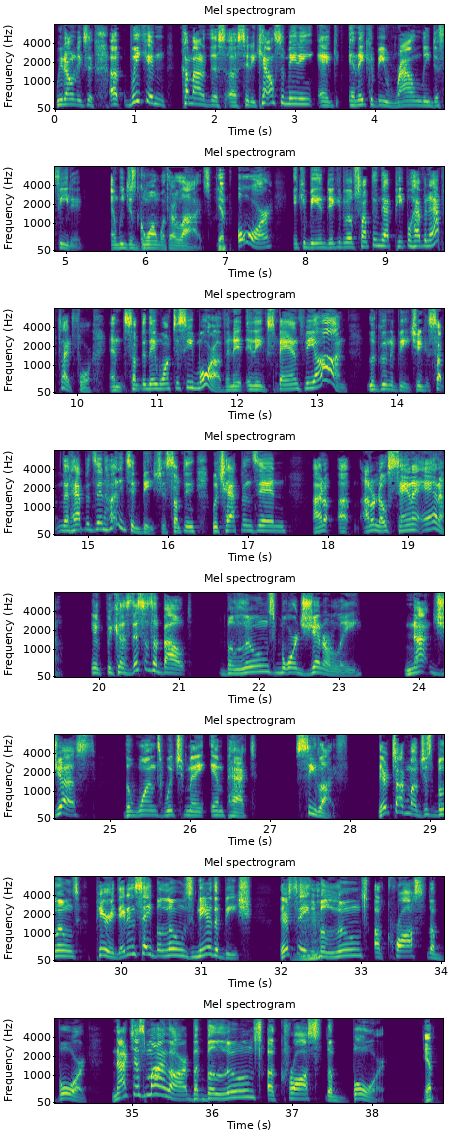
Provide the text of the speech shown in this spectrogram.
We don't exist. Uh, we can come out of this uh, city council meeting and, and they could be roundly defeated and we just go on with our lives. Yep. Or it could be indicative of something that people have an appetite for and something they want to see more of. And it, it expands beyond Laguna Beach. It's something that happens in Huntington Beach. It's something which happens in, I don't, uh, I don't know, Santa Ana. You know, because this is about balloons more generally, not just the ones which may impact sea life. They're talking about just balloons, period. They didn't say balloons near the beach. They're saying mm-hmm. balloons across the board. Not just mylar, but balloons across the board. Yep.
